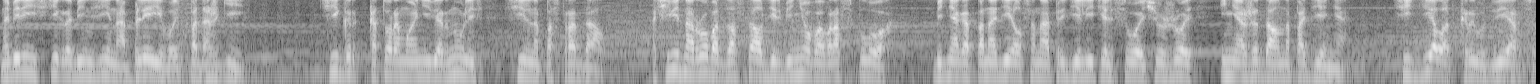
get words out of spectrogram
набери из «Тигра» бензина, облей его и подожги». «Тигр», к которому они вернулись, сильно пострадал. Очевидно, робот застал Дербенева врасплох. Бедняга понадеялся на определитель свой-чужой и не ожидал нападения. Сидел, открыв дверцу.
